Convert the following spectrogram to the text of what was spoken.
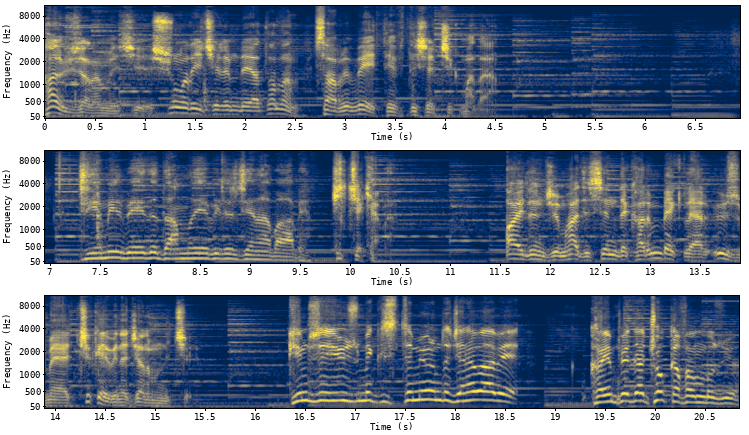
Hadi canım içi. Şunları içelim de yatalım. Sabri Bey teftişe çıkmadan. Cemil Bey de damlayabilir Cenab abi. Hiç çekemem. Aydıncığım hadi seni de karın bekler üzme. Çık evine canımın içi. Kimseyi üzmek istemiyorum da Cenab abi. Kayınpeder çok kafamı bozuyor.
